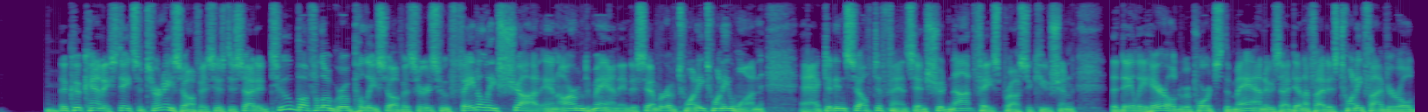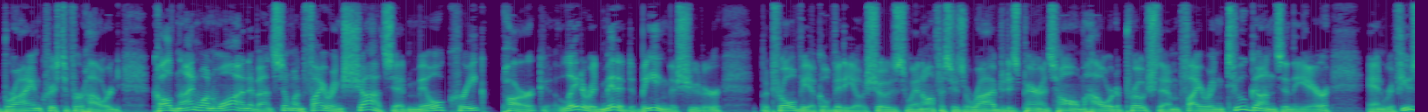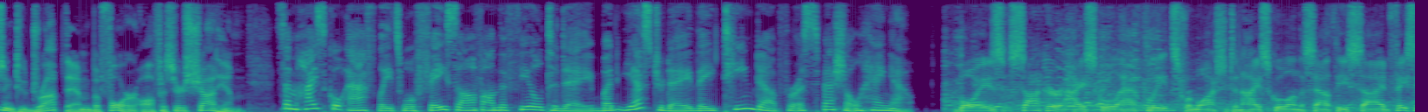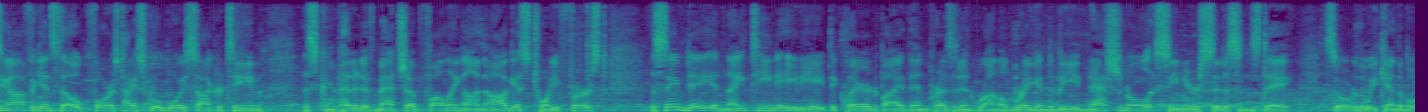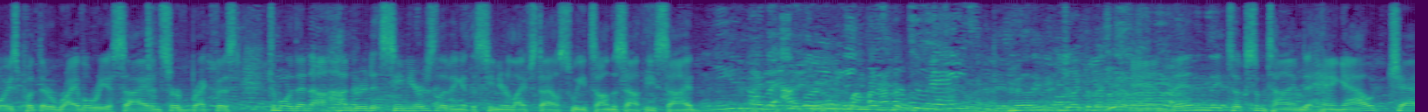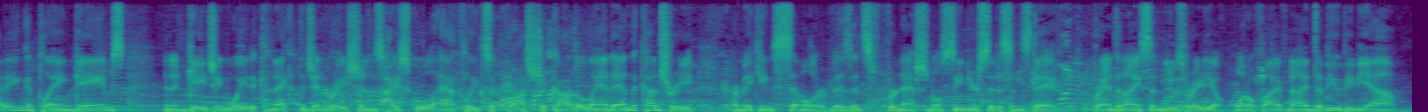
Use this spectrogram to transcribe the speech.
The Cook County State's Attorney's Office has decided two Buffalo Grove police officers who fatally shot an armed man in December of 2021 acted in self-defense and should not face prosecution. The Daily Herald reports the man, who's identified as 25-year-old Brian Christopher Howard, called 911 about someone firing shots at Mill Creek Park, later admitted to being the shooter. Patrol vehicle video shows when officers arrived at his parents' home, Howard approached them, firing two guns in the air and refusing to drop them before officers shot him. Some high school athletes will face off on the field today, but yesterday they teamed up for a special hangout. Boys soccer high school athletes from Washington High School on the southeast side facing off against the Oak Forest High School boys soccer team. This competitive matchup falling on August 21st the same day in 1988 declared by then President Ronald Reagan to be National Senior Citizens Day. So over the weekend, the boys put their rivalry aside and served breakfast to more than 100 seniors living at the Senior Lifestyle Suites on the southeast side. Do you know that I'm going to be for two days? Really? And then they took some time to hang out, chatting and playing games an engaging way to connect the generations. High school athletes across Chicagoland and the country are making similar visits for National Senior Citizens Day. Brandon Eisen, News Radio, 1059 WBBM.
